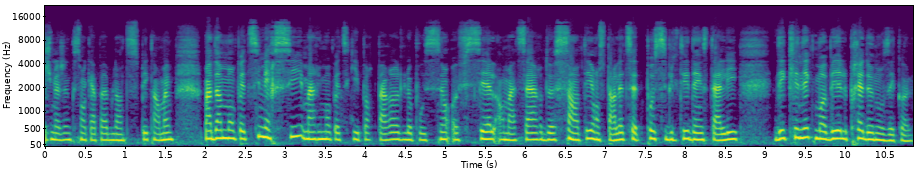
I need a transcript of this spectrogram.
j'imagine qu'ils sont capables d'anticiper quand même. Madame Montpetit, merci. Marie Montpetit, qui est porte-parole de l'opposition officielle en matière de santé. On se parlait de cette possibilité d'installer des cliniques mobiles près de nos écoles.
